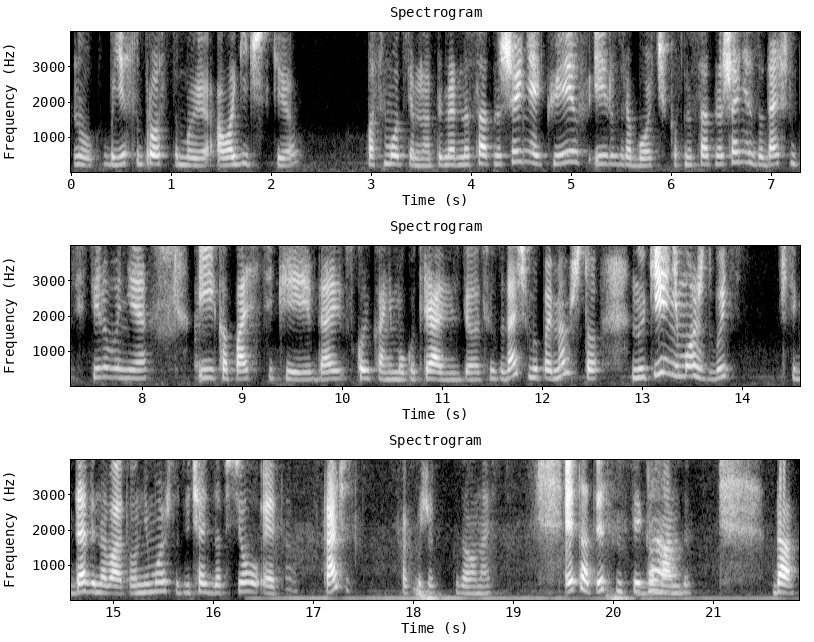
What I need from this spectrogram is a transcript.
ну, если просто мы логически посмотрим, например, на соотношение QA и разработчиков, на соотношение задач на тестирование и capacity QA, да, и сколько они могут реально сделать их задач, мы поймем, что ну, QA не может быть всегда виноват, он не может отвечать за все это. Качество, как уже сказала Настя, это ответственность всей команды. Да. да.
